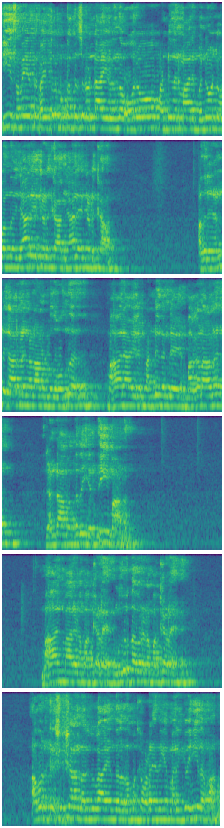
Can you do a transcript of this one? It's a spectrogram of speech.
ഈ സമയത്ത് ബൈത്തുൽ മുഖദ്ദസിൽ ഉണ്ടായിരുന്ന ഓരോ പണ്ഡിതന്മാരും മുന്നോട്ട് വന്ന് ഞാൻ ഏറ്റെടുക്കാം ഞാൻ ഏറ്റെടുക്കാം. അതിന് രണ്ട് കാരണങ്ങളാണുള്ളത്. ഒന്ന് മഹാനായ ഒരു പണ്ഡിതന്റെ മകളാണ്. രണ്ടാമത്തത് യത്തീമാണ് മഹാന്മാരുടെ മക്കളെ മുതിർന്നവരുടെ മക്കളെ അവർക്ക് ശിക്ഷണം നൽകുക എന്നത് നമുക്ക് വളരെയധികം അനുഗ്രഹീതമാണ്.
